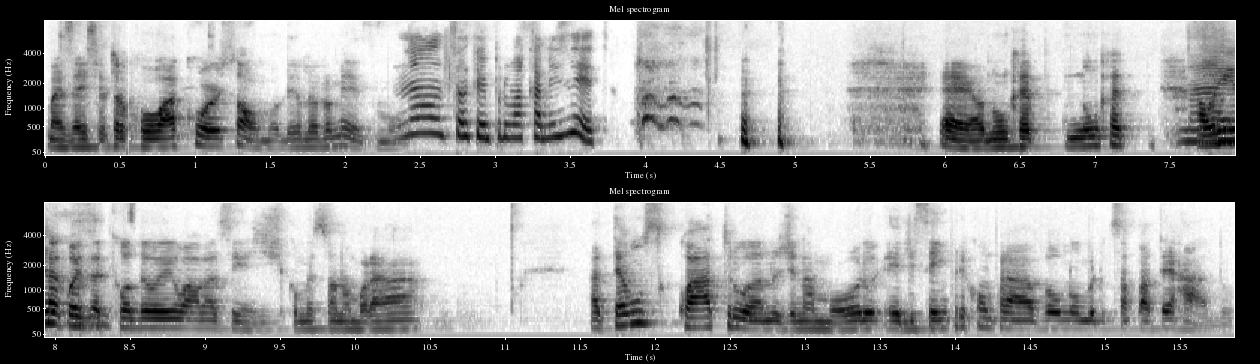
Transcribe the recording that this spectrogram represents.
Mas aí você trocou a cor só, o modelo era o mesmo. Não, eu troquei por uma camiseta. É, eu nunca, nunca. A única eu- coisa que quando eu e o Ala, assim, a gente começou a namorar, até uns quatro anos de namoro, ele sempre comprava o número de sapato errado.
